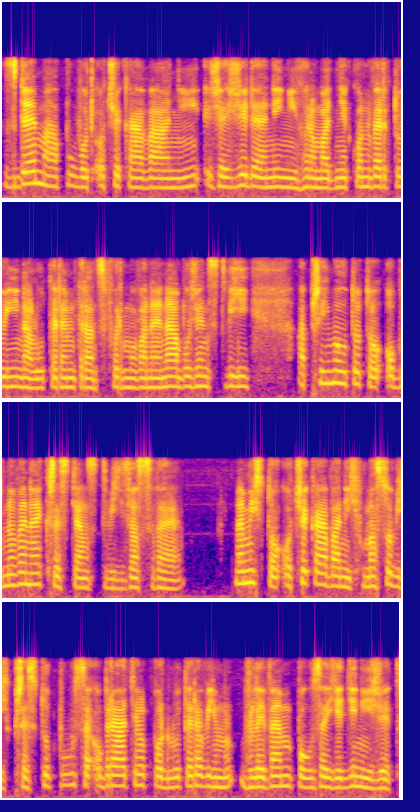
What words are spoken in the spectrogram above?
Zde má původ očekávání, že židé nyní hromadně konvertují na Luterem transformované náboženství a přijmou toto obnovené křesťanství za své. Namísto očekávaných masových přestupů se obrátil pod Luterovým vlivem pouze jediný žid,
